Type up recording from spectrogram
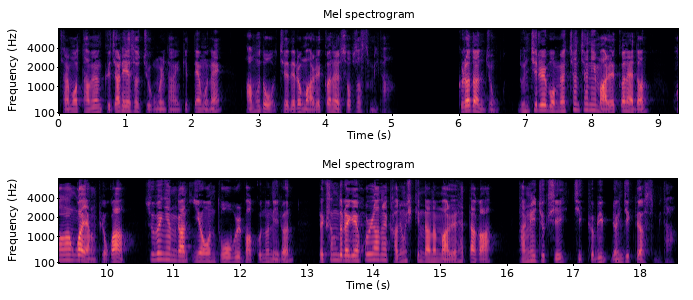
잘못하면 그 자리에서 죽음을 당했기 때문에 아무도 제대로 말을 꺼낼 수 없었습니다. 그러던 중 눈치를 보며 천천히 말을 꺼내던 황왕과 양표가 수백 년간 이어온 도읍을 바꾸는 일은 백성들에게 혼란을 가중시킨다는 말을 했다가 당일 즉시 직급이 면직되었습니다.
